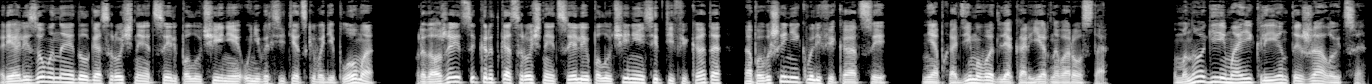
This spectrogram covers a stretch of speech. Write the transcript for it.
реализованная долгосрочная цель получения университетского диплома продолжается краткосрочной целью получения сертификата о повышении квалификации, необходимого для карьерного роста. Многие мои клиенты жалуются,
